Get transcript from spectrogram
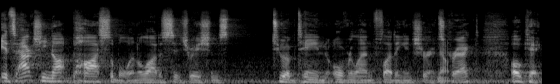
it's actually not possible in a lot of situations to obtain overland flooding insurance, no. correct? Okay,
